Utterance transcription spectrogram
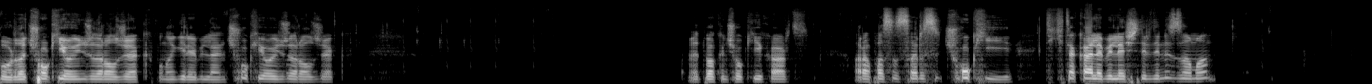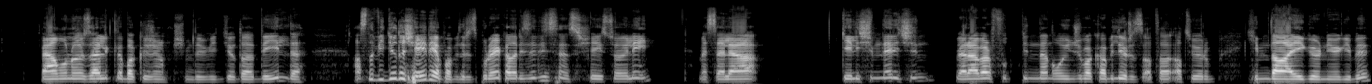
Burada çok iyi oyuncular olacak. Buna girebilen çok iyi oyuncular olacak. Evet bakın çok iyi kart. Arapas'ın sarısı çok iyi. Tiki Taka ile birleştirdiğiniz zaman ben bunu özellikle bakacağım. Şimdi videoda değil de. Aslında videoda şey de yapabiliriz. Buraya kadar izlediyseniz şeyi söyleyin. Mesela gelişimler için beraber Footbin'den oyuncu bakabiliriz. Ata- atıyorum kim daha iyi görünüyor gibi.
